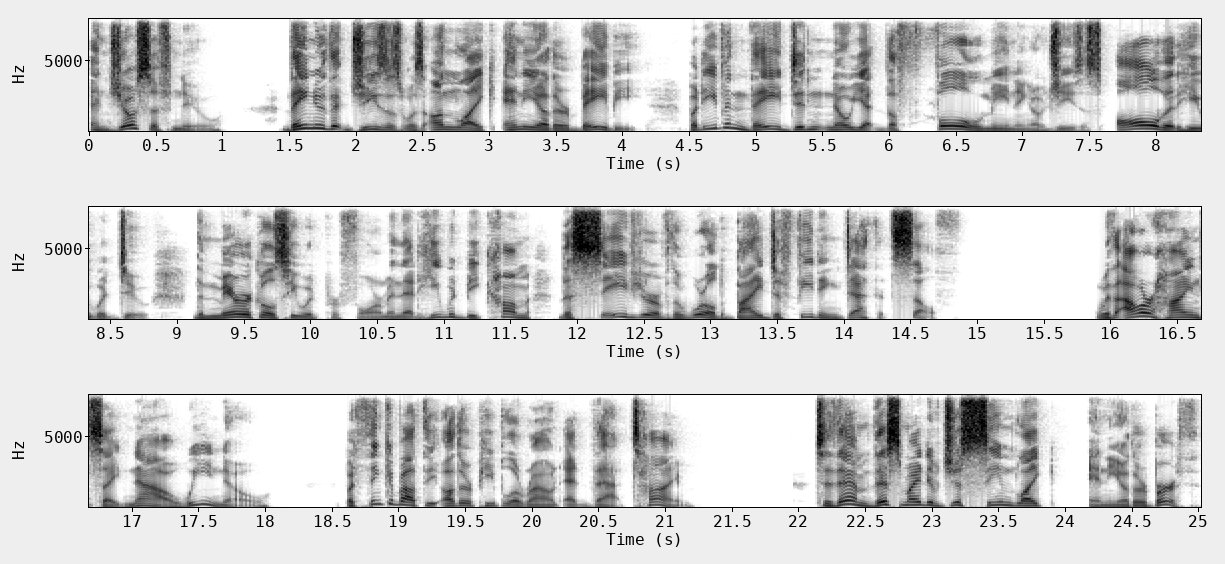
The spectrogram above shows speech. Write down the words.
and Joseph knew. They knew that Jesus was unlike any other baby, but even they didn't know yet the full meaning of Jesus, all that he would do, the miracles he would perform, and that he would become the Savior of the world by defeating death itself. With our hindsight now, we know, but think about the other people around at that time. To them, this might have just seemed like any other birth.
